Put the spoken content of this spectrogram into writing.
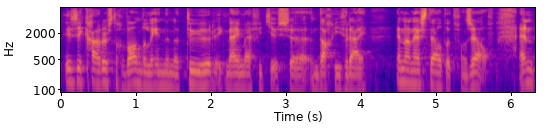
is ik ga rustig wandelen in de natuur. Ik neem eventjes een dagje vrij. En dan herstelt het vanzelf. En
